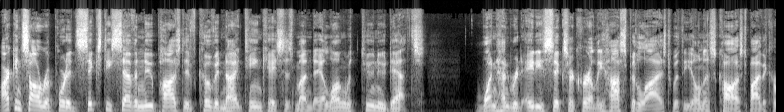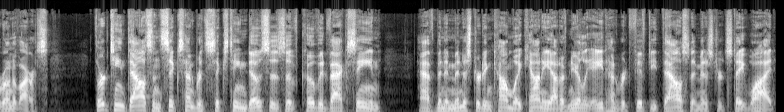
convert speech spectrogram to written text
Arkansas reported 67 new positive COVID 19 cases Monday, along with two new deaths. 186 are currently hospitalized with the illness caused by the coronavirus. 13,616 doses of COVID vaccine have been administered in Conway County out of nearly 850,000 administered statewide.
